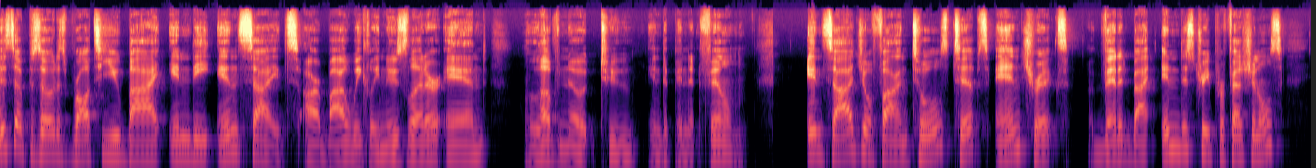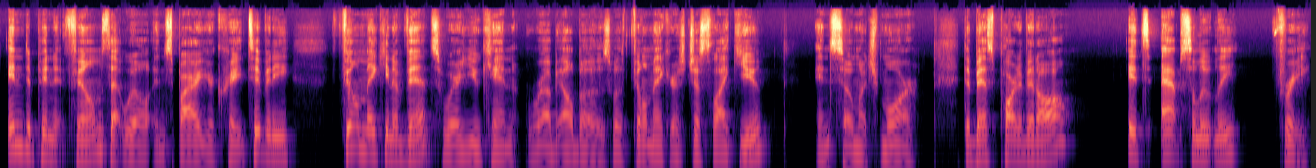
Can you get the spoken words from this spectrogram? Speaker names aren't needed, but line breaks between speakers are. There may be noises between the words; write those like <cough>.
This episode is brought to you by Indie Insights, our bi weekly newsletter and love note to independent film. Inside, you'll find tools, tips, and tricks vetted by industry professionals, independent films that will inspire your creativity, filmmaking events where you can rub elbows with filmmakers just like you, and so much more. The best part of it all? It's absolutely free.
